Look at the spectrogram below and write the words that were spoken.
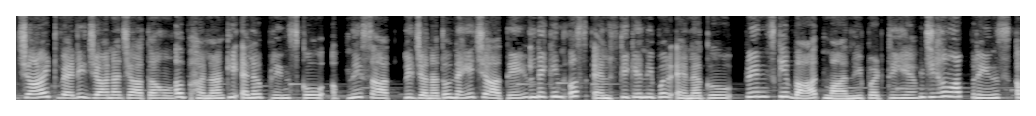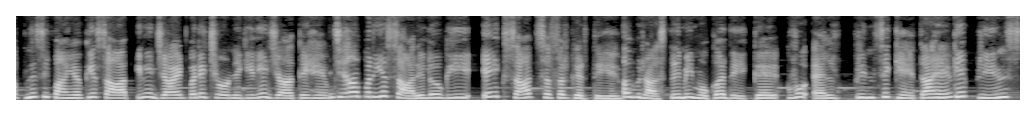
जाइंट वैली जाना चाहता हूँ। अब हालाँकि एला प्रिंस को अपने साथ ले जाना तो नहीं चाहते, लेकिन उस एल्फ के कहने पर एला को प्रिंस की बात माननी पड़ती है। जी हाँ प्रिंस अपने सिपाहियों के साथ इन्हें जाइंट वैली छोड़ने के लिए जाते हैं, जहाँ पर ये सारे लोग ही एक साथ सफ़र करते हैं। अब रास्ते में मौका देखकर वो एल्फ प्रिंस से कहता है की प्रिंस,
